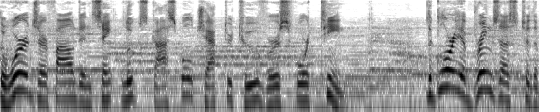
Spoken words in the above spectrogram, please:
The words are found in St. Luke's Gospel, chapter 2, verse 14. The Gloria brings us to the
